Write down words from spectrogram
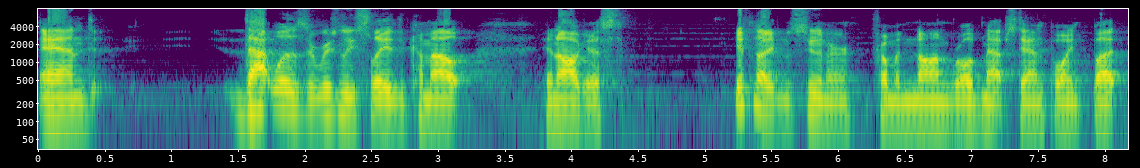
and that was originally slated to come out in August if not even sooner, from a non-roadmap standpoint. But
